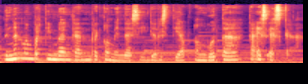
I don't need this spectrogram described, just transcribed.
dengan mempertimbangkan rekomendasi dari setiap anggota KSSK.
